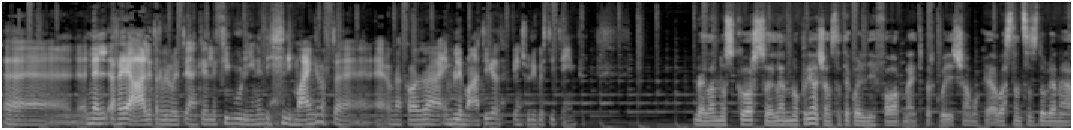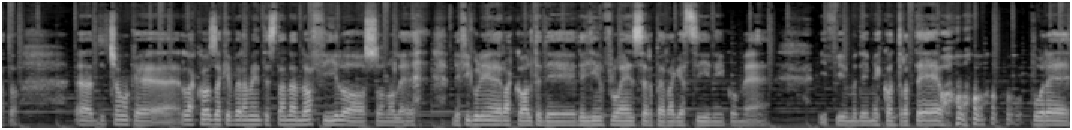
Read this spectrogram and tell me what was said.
eh, nel reale, tra virgolette, anche le figurine di, di Minecraft è, è una cosa emblematica, penso, di questi tempi. Beh, l'anno scorso e l'anno prima c'erano state quelle di Fortnite, per cui diciamo che è abbastanza sdoganato. Eh, diciamo che la cosa che veramente sta andando a filo sono le, le figurine raccolte de, degli influencer per ragazzini come i film dei Me contro te oppure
